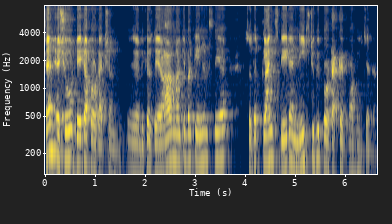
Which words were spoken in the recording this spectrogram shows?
Then assure data protection uh, because there are multiple tenants there. So the client's data needs to be protected from each other.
